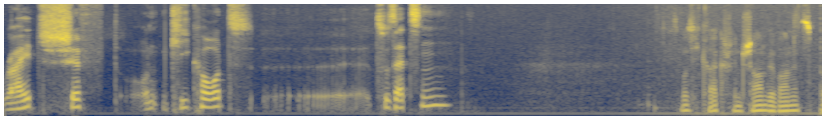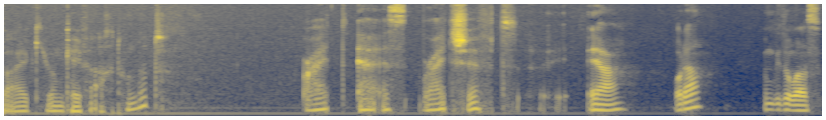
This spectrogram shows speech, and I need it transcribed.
Right Shift und einen Keycode zu setzen. Jetzt muss ich gerade schön schauen, wir waren jetzt bei QMK für 800. Right, RS, Right Shift, ja, oder? Irgendwie sowas.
